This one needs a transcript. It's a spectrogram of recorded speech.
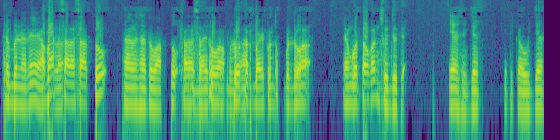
sebenarnya ya Apa? kalau Salah satu salah satu waktu salah satu untuk waktu berdoa, terbaik untuk berdoa. Yang gue tahu kan sujud ya. ya sujud ketika hujan,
